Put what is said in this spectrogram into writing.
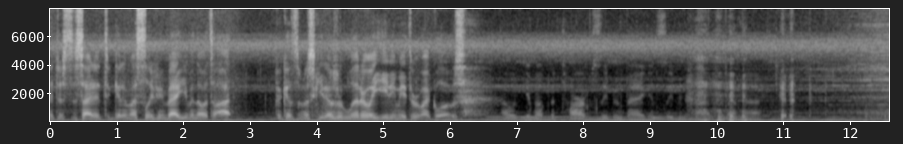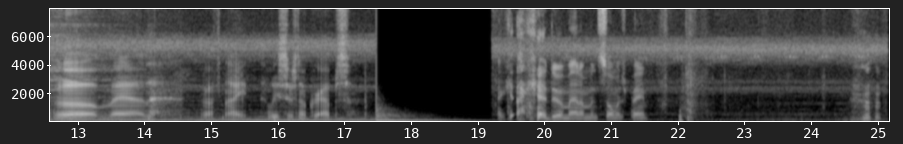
I just decided to get in my sleeping bag even though it's hot because the mosquitoes are literally eating me through my clothes. I would give up the tarp, sleeping bag, and sleeping pad. Uh, oh man. Rough night. At least there's no crabs. I can't, I can't do it, man. I'm in so much pain.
